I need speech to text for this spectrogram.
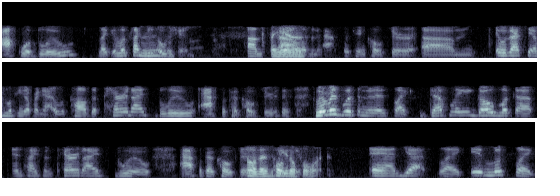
aqua blue, like it looks like mm-hmm. the ocean. Um, style yeah. of an African coaster. Um, it was actually I'm looking up right now. It was called the Paradise Blue Africa coasters. If whoever's listening to this, like definitely go look up and type in Paradise Blue Africa coasters. Oh, that's coasters. beautiful. And yes, like it looks like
